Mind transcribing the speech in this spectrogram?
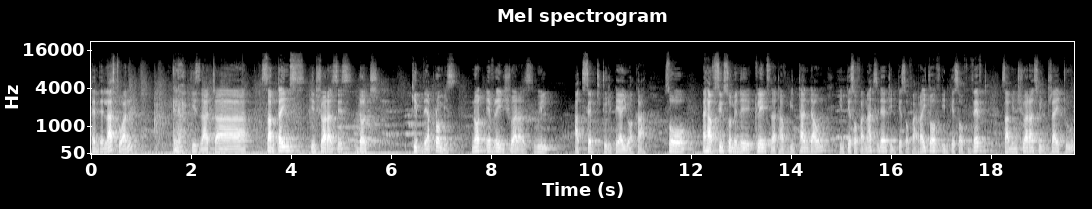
And the last one is that uh, sometimes insurances don't keep their promise. Not every insurance will accept to repair your car. So I have seen so many claims that have been turned down in case of an accident, in case of a write-off, in case of theft. Some insurance will try to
